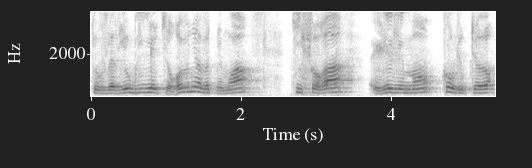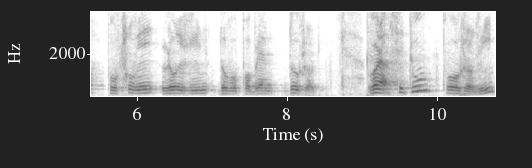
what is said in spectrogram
que vous aviez oublié qui est revenu à votre mémoire qui sera l'élément conducteur pour trouver l'origine de vos problèmes d'aujourd'hui. Voilà, c'est tout pour aujourd'hui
